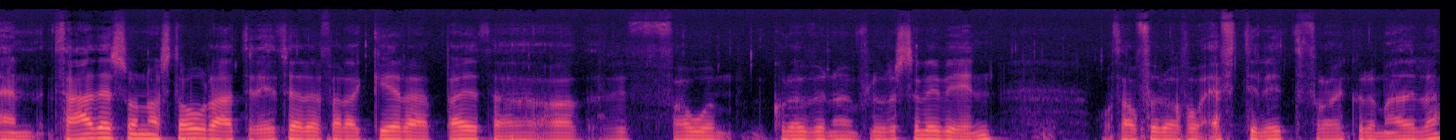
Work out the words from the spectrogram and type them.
En það er svona stóra atrið þegar það fara að gera bæði það að við fáum kröfuna um flugrestarleifi inn og þá fyrir við að fá eftirlit frá einhverjum aðila.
